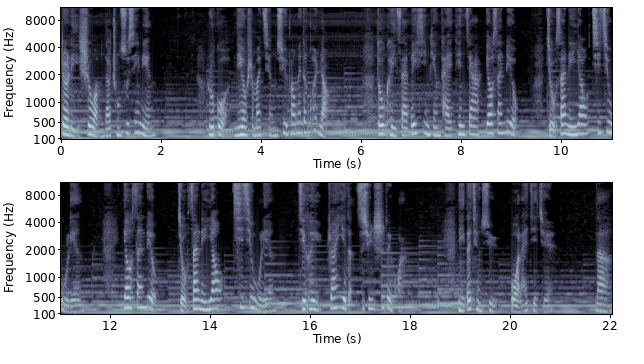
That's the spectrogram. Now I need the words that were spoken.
这里是我们的重塑心灵。如果你有什么情绪方面的困扰，都可以在微信平台添加幺三六九三零幺七七五零幺三六九三零幺七七五零，即可与专业的咨询师对话。你的情绪，我来解决。那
